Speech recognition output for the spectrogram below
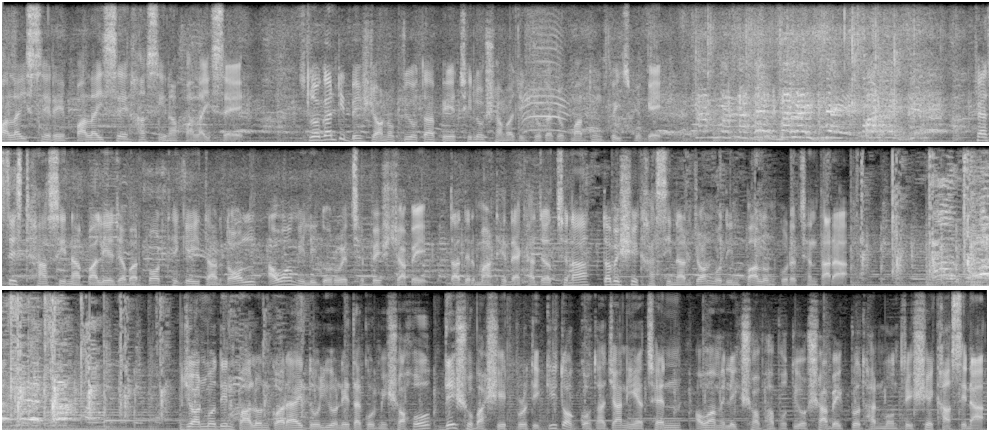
পালাইছে রে, পালাইছে, হাসিনা পালাইছে। স্লোগানটি বেশ জনপ্রিয়তা পেয়েছিল সামাজিক যোগাযোগ মাধ্যম ফেসবুকে। ফ্যাসিস্ট হাসিনা পালিয়ে যাবার পর থেকেই তার দল আওয়ামী লীগও রয়েছে বেশ চাপে। তাদের মাঠে দেখা যাচ্ছে না, তবে শেখ হাসিনার জন্মদিন পালন করেছেন তারা। জন্মদিন পালন করায় দলীয় নেতাকর্মী সহ দেশবাসীর প্রতি কৃতজ্ঞতা জানিয়েছেন আওয়ামী লীগ সভাপতি ও সাবেক প্রধানমন্ত্রী শেখ হাসিনা।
